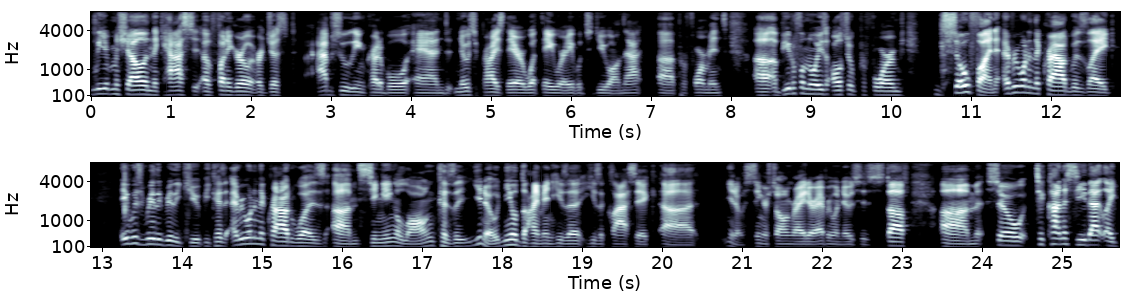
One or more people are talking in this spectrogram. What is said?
Lea Michele and the cast of Funny Girl are just absolutely incredible, and no surprise there what they were able to do on that uh, performance. Uh, a beautiful noise also performed. So fun. Everyone in the crowd was like it was really really cute because everyone in the crowd was um singing along because uh, you know Neil Diamond he's a he's a classic uh you know singer songwriter everyone knows his stuff um so to kind of see that like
